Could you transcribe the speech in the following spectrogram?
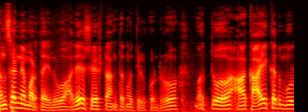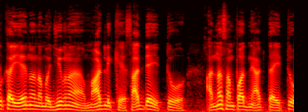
ಅನುಸರಣೆ ಮಾಡ್ತಾಯಿದ್ರು ಅದೇ ಶ್ರೇಷ್ಠ ಅಂತಲೂ ತಿಳ್ಕೊಂಡ್ರು. ಮತ್ತು ಆ ಕಾಯಕದ ಮೂಲಕ ಏನು ನಮ್ಮ ಜೀವನ ಮಾಡಲಿಕ್ಕೆ ಸಾಧ್ಯ ಇತ್ತು ಅನ್ನ ಸಂಪಾದನೆ ಆಗ್ತಾ ಇತ್ತು,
